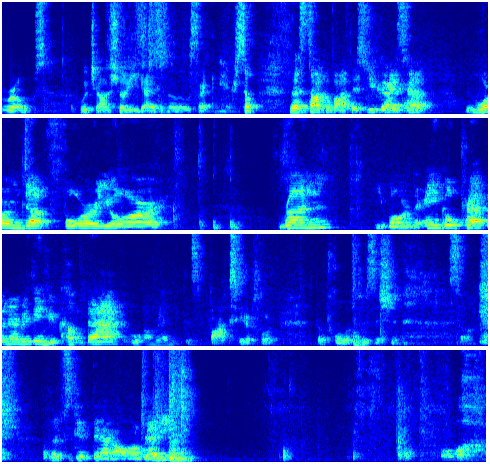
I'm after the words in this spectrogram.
rows, which I'll show you guys in a little second here. So let's talk about this. You guys have warmed up for your run. You warmed the angle prep and everything. You come back. Oh, I'm gonna need this box here for the pull-up position. So let's get that all ready. Oh.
